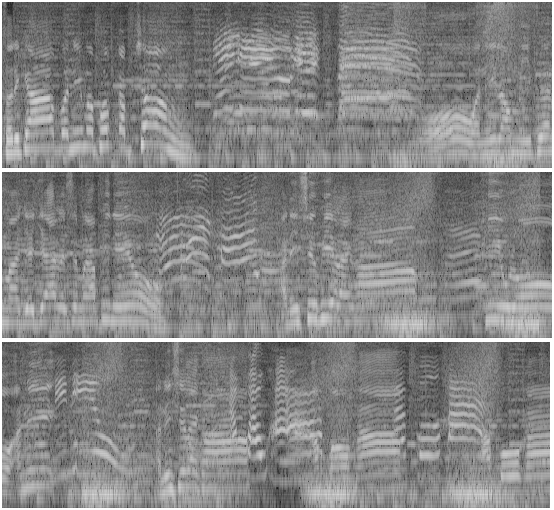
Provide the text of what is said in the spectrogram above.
สวัสดีครับวันนี้มาพบกับช่องโอ้วันนี้เรามีเพื่อนมาเยอะแยะเลยใช่ไหมครับพี่นิว อันนี้ชื่อพี่อะไรครับพี่ยูโรอันนี้อันนี้ชื่ออะไรครับอัปเปาครับอัปโปครั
